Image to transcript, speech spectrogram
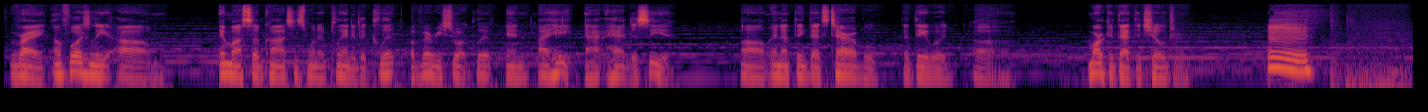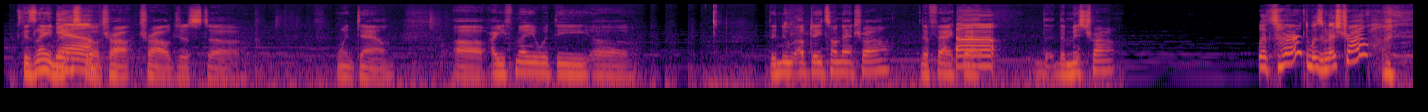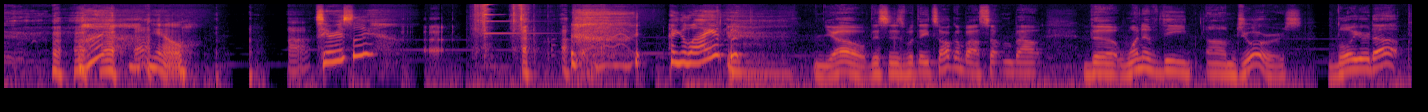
Right. Unfortunately, um, in my subconscious, when it planted a clip, a very short clip, and I hate, I had to see it. Um, and I think that's terrible that they would uh, market that to children. Mm. Because Lane Yeah. Maxwell trial, trial just uh, went down. Uh, are you familiar with the uh, the new updates on that trial? The fact that Uh, the, the mistrial. With her, it was a mistrial. what? You know. Seriously? Are you lying? Yo, this is what they talking about. Something about the one of the um, jurors lawyered up,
